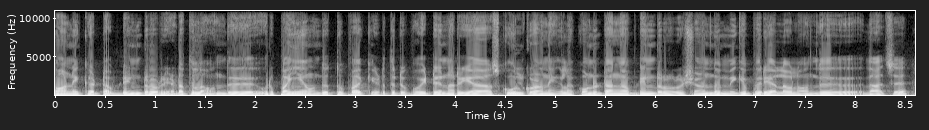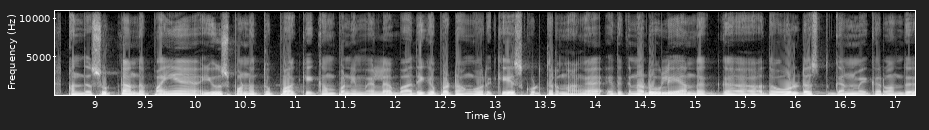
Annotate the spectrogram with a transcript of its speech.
கானிக்கட் அப்படின்ற ஒரு இடத்துல வந்து ஒரு பையன் வந்து துப்பாக்கி எடுத்துகிட்டு போயிட்டு நிறையா ஸ்கூல் குழந்தைங்களை கொண்டுட்டாங்க அப்படின்ற ஒரு விஷயம் வந்து மிகப்பெரிய அளவில் வந்து இதாச்சு. அந்த சுட்ட அந்த பையன் யூஸ் பண்ண துப்பாக்கி கம்பெனி மேலே பாதிக்கப்பட்டவங்க ஒரு கேஸ் கொடுத்துருந்தாங்க. இதுக்கு நடுவுலேயே அந்த த ஓல்டஸ்ட் கன் மேக்கர் வந்து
